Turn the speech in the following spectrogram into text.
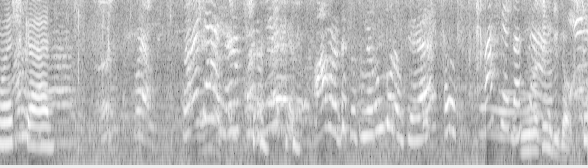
মুস্কান। আমরা দেখো তুমি এমন করো কে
